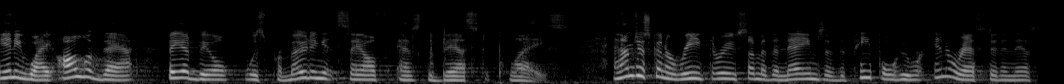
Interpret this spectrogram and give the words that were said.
Anyway, all of that, Fayetteville was promoting itself as the best place. And I'm just going to read through some of the names of the people who were interested in this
